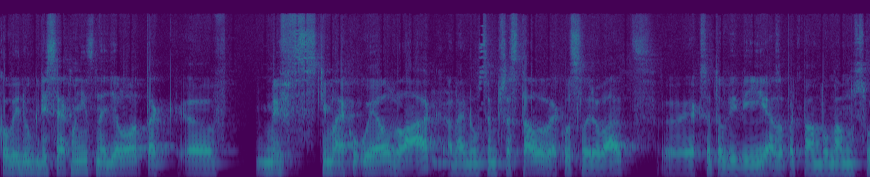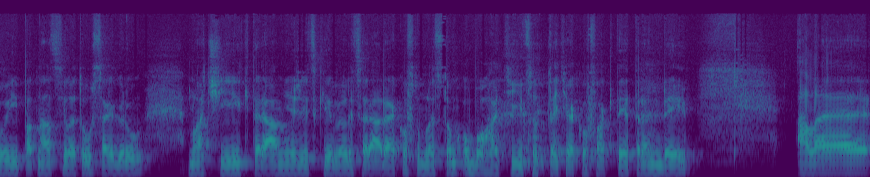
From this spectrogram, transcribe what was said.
covidu, kdy se jako nic nedělo, tak uh, mi s tímhle jako ujel vlak a najednou jsem přestal jako sledovat, uh, jak se to vyvíjí a zaplať pámbu mám svoji 15 letou segru mladší, která mě vždycky velice ráda jako v tomhle tom obohatí, co teď jako fakt je trendy. Ale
